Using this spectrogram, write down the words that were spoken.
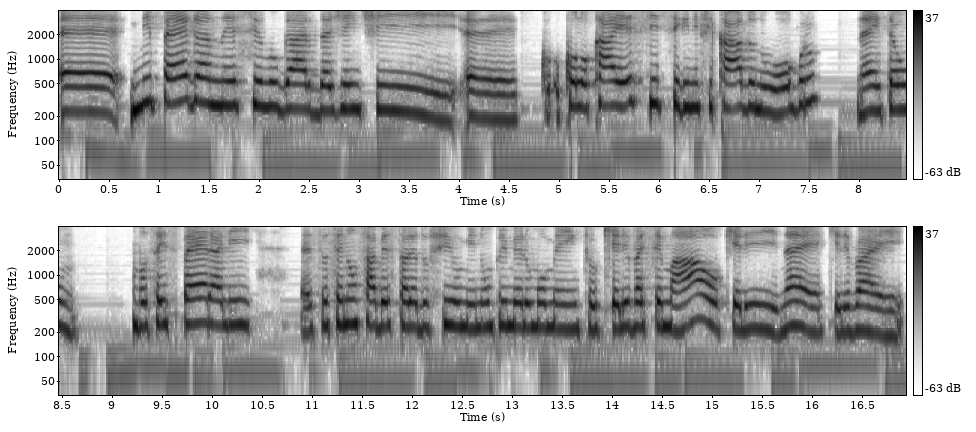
É, me pega nesse lugar da gente é, colocar esse significado no ogro, né? Então, você espera ali, é, se você não sabe a história do filme, num primeiro momento, que ele vai ser mal, que ele, né, que ele vai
